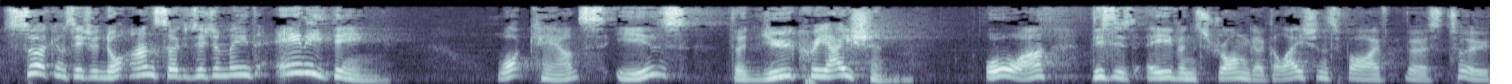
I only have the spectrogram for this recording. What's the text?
circumcision nor uncircumcision means anything what counts is the new creation. Or, this is even stronger, Galatians 5 verse 2,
